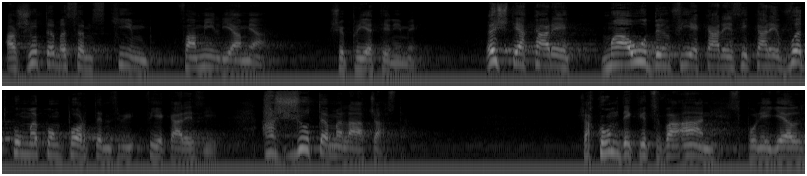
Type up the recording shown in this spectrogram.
ajută-mă să-mi schimb familia mea și prietenii mei. Ăștia care mă aud în fiecare zi, care văd cum mă comport în fiecare zi, ajută-mă la aceasta. Și acum de câțiva ani, spune el,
